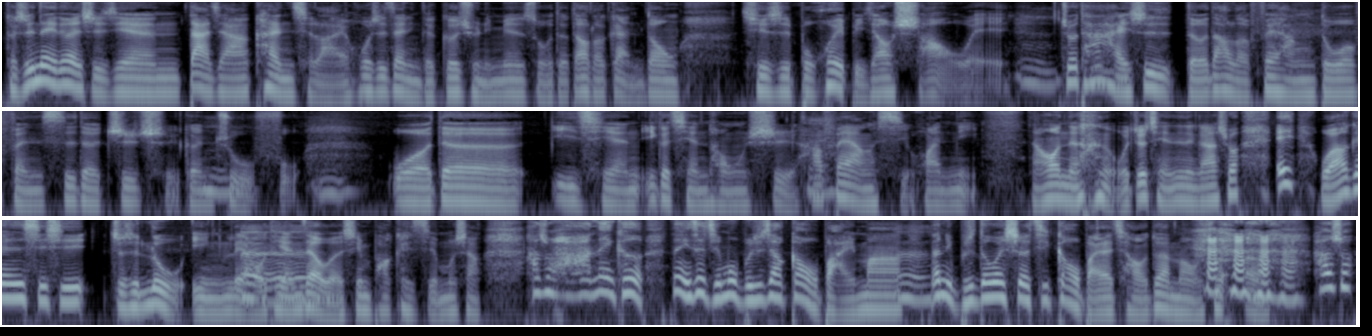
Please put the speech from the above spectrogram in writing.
可是那段时间，大家看起来或是在你的歌曲里面所得到的感动，其实不会比较少诶、欸。嗯，就他还是得到了非常多粉丝的支持跟祝福。嗯。嗯我的以前一个前同事，他非常喜欢你，然后呢，我就前阵子跟他说，哎、欸，我要跟西西就是录音聊天，在我的新 podcast 节目上。他说啊，那个，那你这节目不是叫告白吗？那你不是都会设计告白的桥段吗？我说，嗯、他说，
